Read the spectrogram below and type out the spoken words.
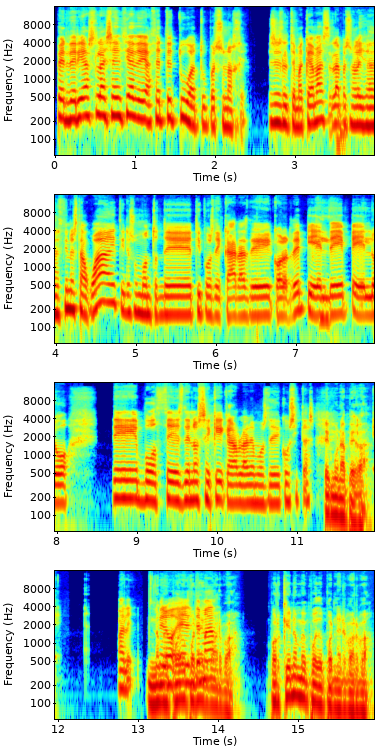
perderías la esencia de hacerte tú a tu personaje. Ese es el tema. Que además la personalización está guay, tienes un montón de tipos de caras, de color de piel, de pelo, de voces, de no sé qué, que ahora hablaremos de cositas. Tengo una pega. Vale. No pero me puedo el poner tema. barba. ¿Por qué no me puedo poner barba?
